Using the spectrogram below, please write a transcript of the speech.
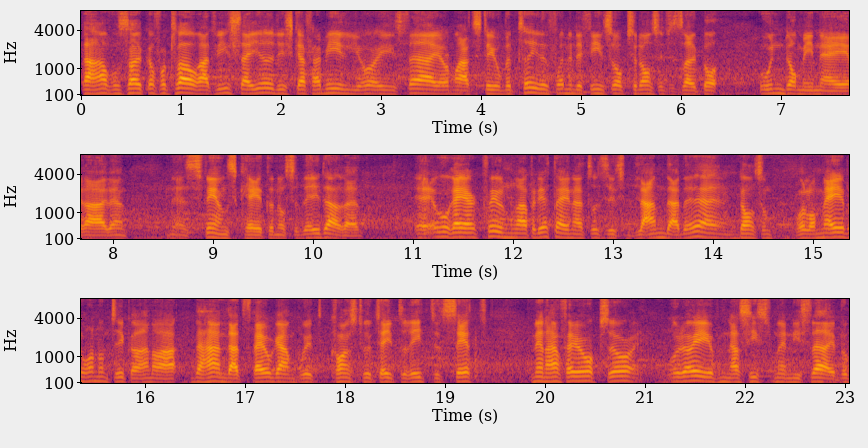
Där han försöker förklara att vissa judiska familjer i Sverige har haft stor betydelse men det finns också de som försöker underminera den, den svenskheten och så vidare. Eh, och reaktionerna på detta är naturligtvis blandade. De som håller med honom tycker han har behandlat frågan på ett konstruktivt och riktigt sätt. Men han får ju också och då är ju nazismen i Sverige på,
